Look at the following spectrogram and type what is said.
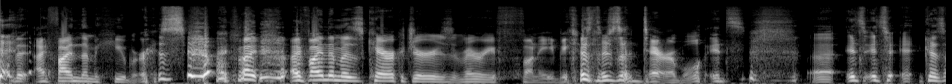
I, th- I find them humorous. I find I find them as caricatures very funny because they're so terrible. It's uh, it's it's because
